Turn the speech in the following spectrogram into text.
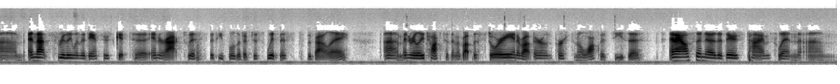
um, and that's really when the dancers get to interact with the people that have just witnessed the ballet, um, and really talk to them about the story and about their own personal walk with Jesus. And I also know that there's times when um,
